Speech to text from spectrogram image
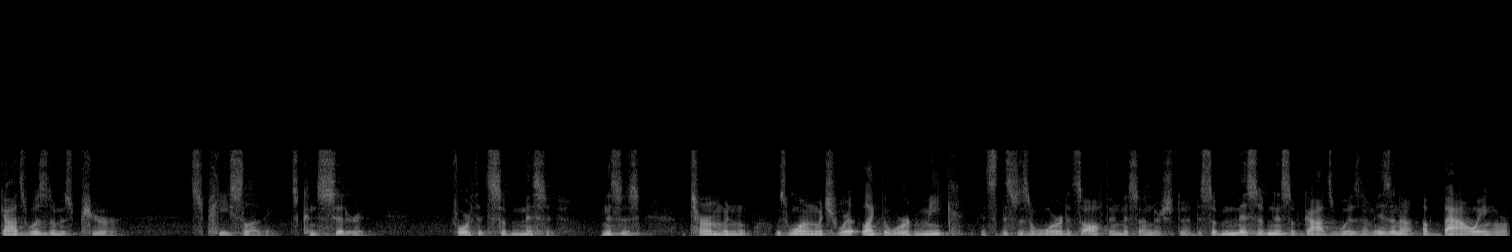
God's wisdom is pure, it's peace loving, it's considerate. Fourth, it's submissive. And this is a term when was one which were like the word meek. It's, this is a word that's often misunderstood. The submissiveness of God's wisdom isn't a, a bowing or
